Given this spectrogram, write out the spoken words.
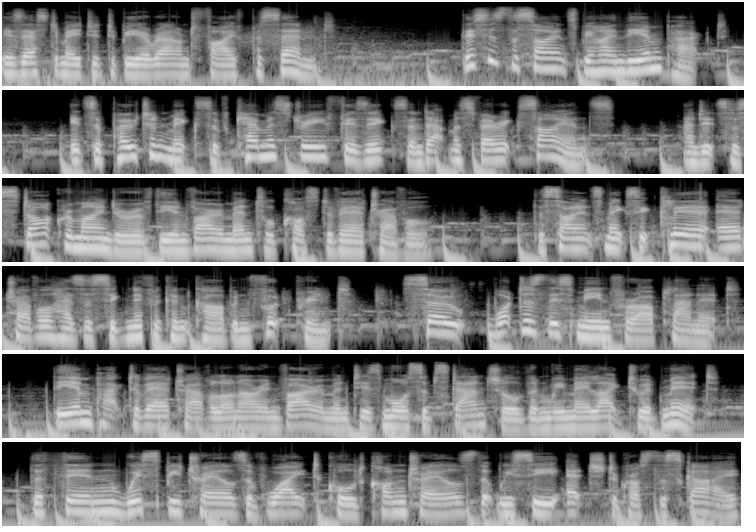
is estimated to be around 5%. This is the science behind the impact. It's a potent mix of chemistry, physics, and atmospheric science, and it's a stark reminder of the environmental cost of air travel. The science makes it clear air travel has a significant carbon footprint. So, what does this mean for our planet? The impact of air travel on our environment is more substantial than we may like to admit. The thin, wispy trails of white called contrails that we see etched across the sky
